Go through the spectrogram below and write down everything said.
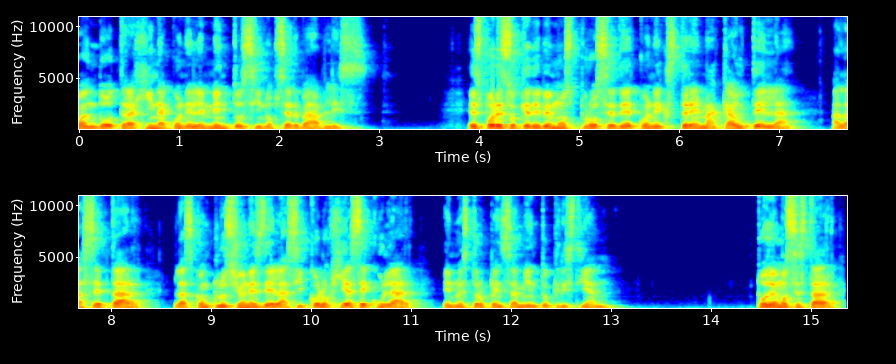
cuando trajina con elementos inobservables. Es por eso que debemos proceder con extrema cautela al aceptar las conclusiones de la psicología secular en nuestro pensamiento cristiano. Podemos estar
